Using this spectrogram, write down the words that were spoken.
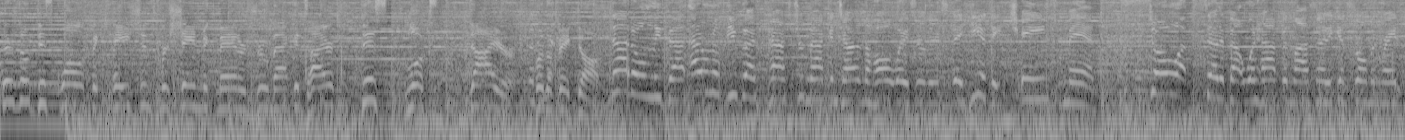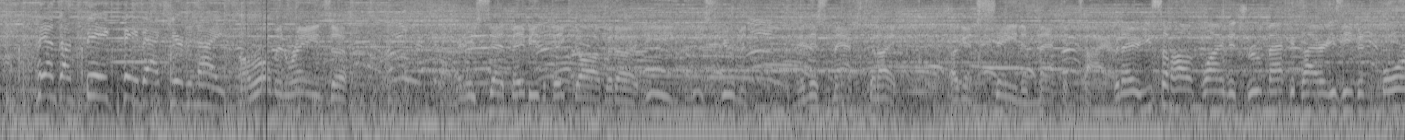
There's no disqualifications for Shane McMahon or Drew McIntyre. This looks dire for the big dog. Not only that, I don't know if you guys passed Drew McIntyre in the hallways earlier today. He is a changed man. So upset about what happened last night against Roman Reigns. Plans on big payback here tonight. Now, uh, like we said, maybe the big dog, but uh, he, he's human in this match tonight against Shane and McIntyre. Renee, are you somehow implying that Drew McIntyre is even more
